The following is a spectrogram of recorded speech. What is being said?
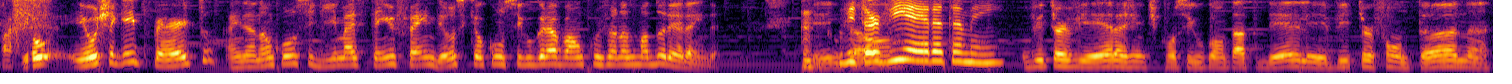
nossa. Eu, eu cheguei perto, ainda não consegui, mas tenho fé em Deus que eu consigo gravar um com o Jonas Madureira ainda. Então, O Vitor Vieira também. O Vitor Vieira, a gente conseguiu o contato dele, Vitor Fontana.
